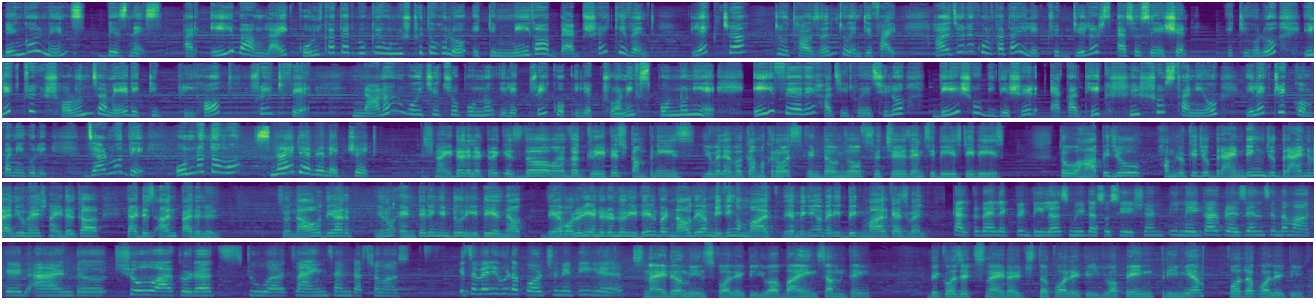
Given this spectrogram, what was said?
Bengal means business. আর এই বাংলায় কলকাতার বুকে অনুষ্ঠিত হলো একটি মেগা ব্যবসায়িক event Electra two thousand twenty five আয়োজনে কলকাতা ইলেকট্রিক ডিলার্স অ্যাসোসিয়েশন এটি হলো ইলেকট্রিক সরঞ্জামের একটি বৃহৎ ট্রেড ফেয়ার নানান বৈচিত্র্যপূর্ণ ইলেকট্রিক ও ইলেকট্রনিক্স পণ্য নিয়ে এই ফেয়ারে হাজির হয়েছিল দেশ ও বিদেশের একাধিক শীর্ষস্থানীয় ইলেকট্রিক কোম্পানিগুলি যার মধ্যে অন্যতম Schneider Electric Schneider Electric is the one of the greatest companies you will ever come across in terms of switches, MCBs, TVs. तो वहाँ पे जो हम लोग की जो ब्रांडिंग जो ब्रांड वैल्यू है स्नाइडर का that is unparalleled So now they are, you know, entering into retail. Now they have already entered into retail, but now they are making a mark. They are making a very big mark as well. Calcutta Electric Dealers Meet Association to make our presence in the market and uh, show our products to our clients and customers. It's a very good opportunity here. Snyder means quality. You are buying something because it's Snyder. It's the quality. You are paying premium for the quality.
